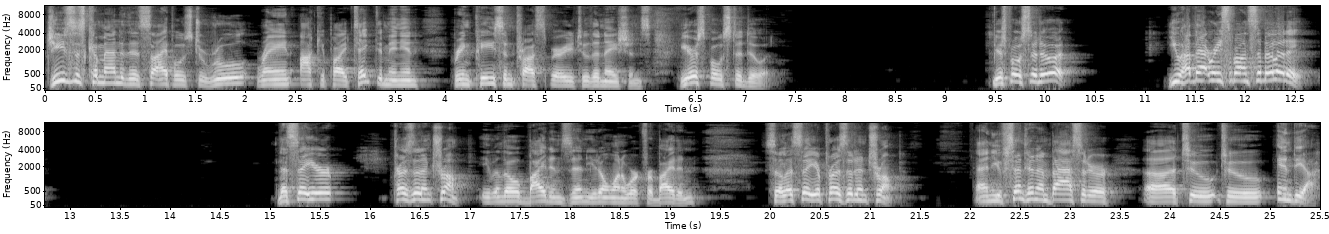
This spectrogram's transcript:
Jesus commanded the disciples to rule, reign, occupy, take dominion, bring peace and prosperity to the nations. You're supposed to do it. You're supposed to do it. You have that responsibility. Let's say you're President Trump, even though Biden's in, you don't want to work for Biden. So let's say you're President Trump and you've sent an ambassador uh, to, to India.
